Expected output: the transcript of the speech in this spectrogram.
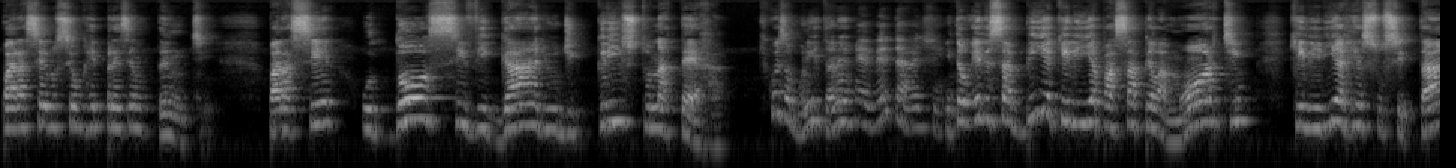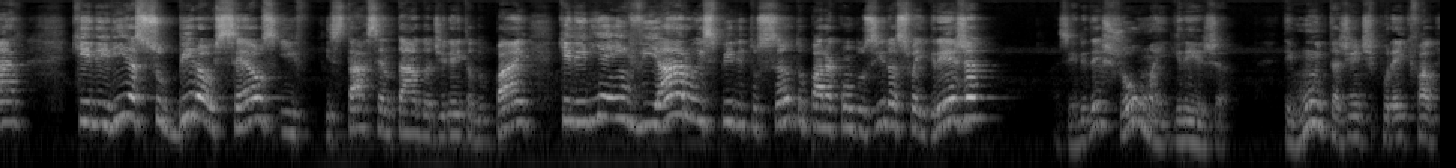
para ser o seu representante, para ser o doce vigário de Cristo na terra. Que coisa bonita, né? É verdade. Então ele sabia que ele ia passar pela morte, que ele iria ressuscitar, que ele iria subir aos céus e estar sentado à direita do Pai, que ele iria enviar o Espírito Santo para conduzir a sua igreja. Mas ele deixou uma igreja. Tem muita gente por aí que fala:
